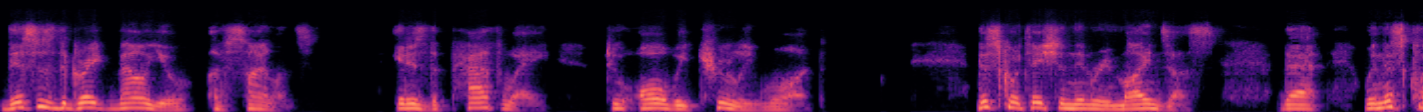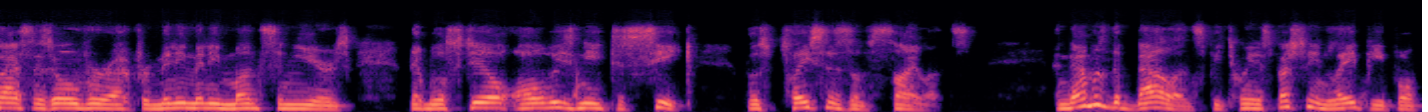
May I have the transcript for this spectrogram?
This is the great value of silence. It is the pathway to all we truly want. This quotation then reminds us that when this class is over uh, for many, many months and years, that we'll still always need to seek those places of silence. And that was the balance between, especially in lay people,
